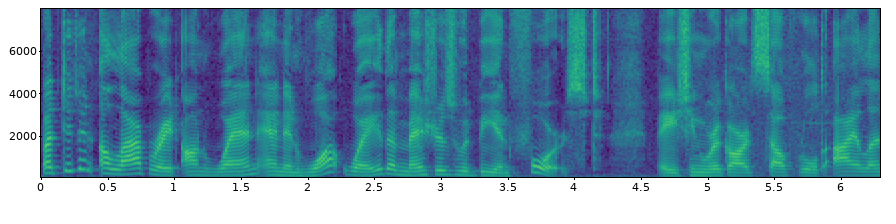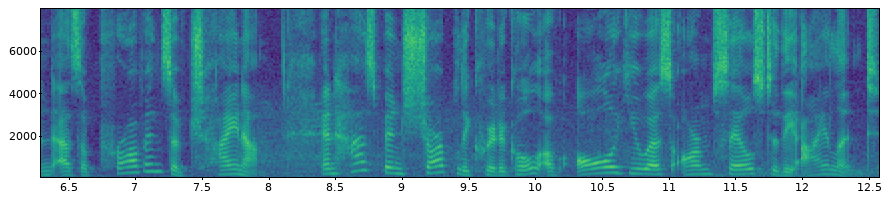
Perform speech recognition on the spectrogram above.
but didn't elaborate on when and in what way the measures would be enforced. Beijing regards self ruled island as a province of China and has been sharply critical of all U.S. arms sales to the island.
